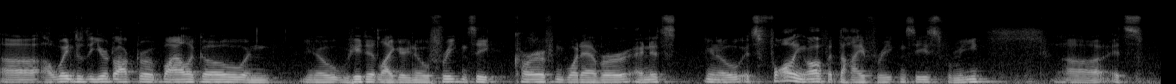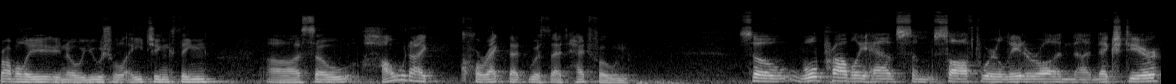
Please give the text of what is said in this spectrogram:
Uh, I went to the ear doctor a while ago, and you know, he did like a you know frequency curve and whatever, and it's you know it's falling off at the high frequencies for me. Uh, it's probably you know usual aging thing. Uh, so how would I correct that with that headphone? So we'll probably have some software later on uh, next year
